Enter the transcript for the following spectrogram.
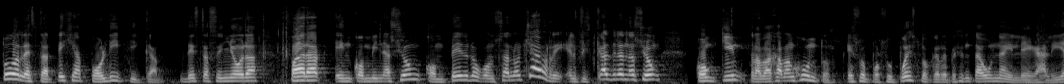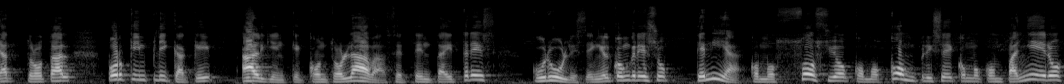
toda la estrategia política de esta señora para, en combinación con Pedro Gonzalo Chávez, el fiscal de la nación, con quien trabajaban juntos. Eso, por supuesto, que representa una ilegalidad total, porque implica que alguien que controlaba 73 curules en el Congreso, tenía como socio, como cómplice, como compañero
